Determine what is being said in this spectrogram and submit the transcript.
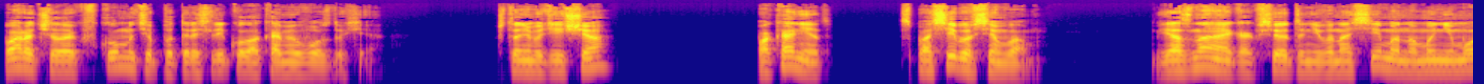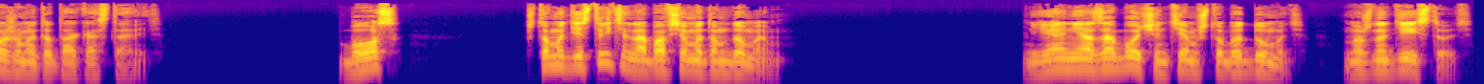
Пара человек в комнате потрясли кулаками в воздухе. Что-нибудь еще? Пока нет. Спасибо всем вам. Я знаю, как все это невыносимо, но мы не можем это так оставить. Босс, что мы действительно обо всем этом думаем? Я не озабочен тем, чтобы думать. Нужно действовать.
